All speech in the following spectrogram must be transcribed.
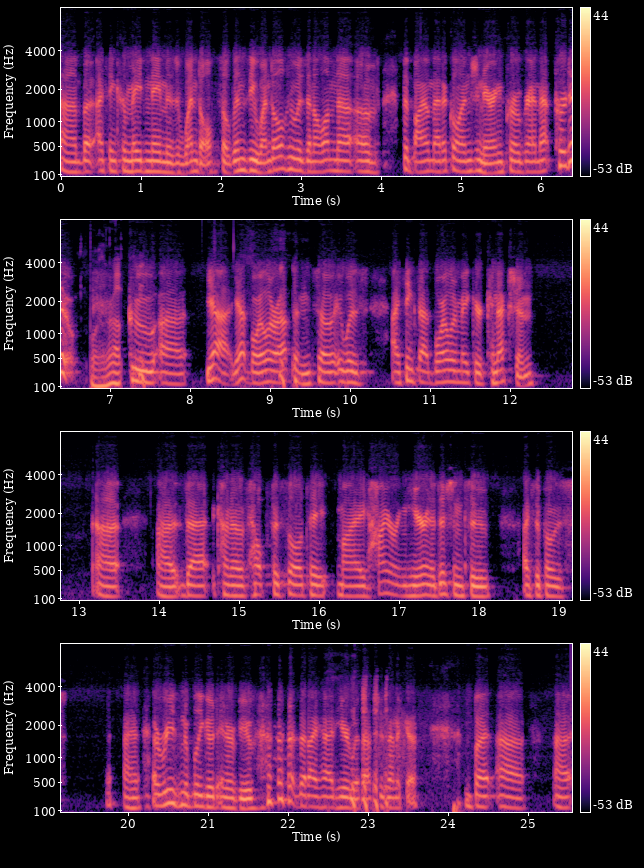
uh, but I think her maiden name is Wendell. So Lindsay Wendell, who is an alumna of the biomedical engineering program at Purdue Boiler up. who, uh, yeah, yeah, boiler up. and so it was, I think, that Boilermaker connection uh, that kind of helped facilitate my hiring here, in addition to, I suppose, a, a reasonably good interview that I had here with AstraZeneca. but uh, uh,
